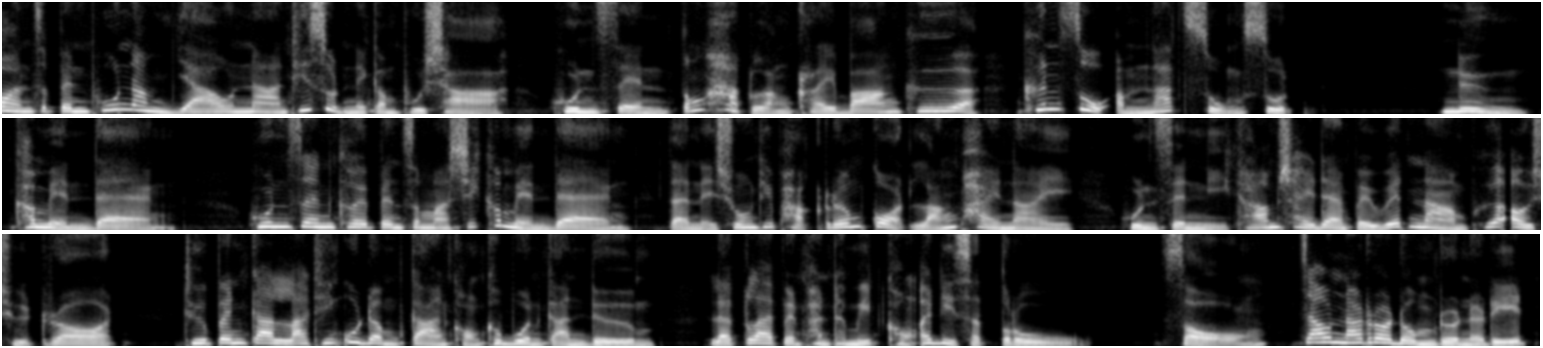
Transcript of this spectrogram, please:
ก่อนจะเป็นผู้นำยาวนานที่สุดในกัมพูชา ฮุนเซนต้องหักหลังใครบ้างเพื่อขึ้นสู่อำนาจสูงสุด 1. เขมรแดง ฮุนเซนเคยเป็นสมาชิกเขมรแดง แต่ในช่วงที่พรรคเริ่มกอดล้างภายใน ฮุนเซนหนีข้ามชายแดนไปเวียดนามเพื่อเอาชีวิตรอด ถือเป็นการละทิ้งอุดมการณ์ของขบวนการเดิม และกลายเป็นพันธมิตรของอดีตศัตรู 2. เจ้านรดมรณฤทธิ์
